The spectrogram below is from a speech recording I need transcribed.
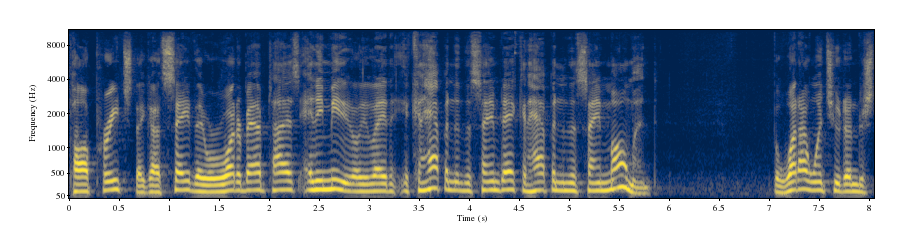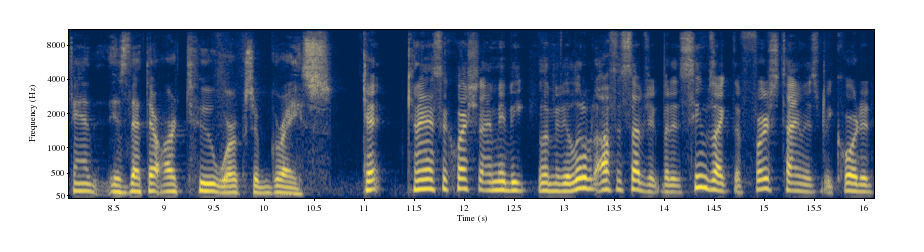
Paul preached, they got saved, they were water baptized, and immediately later, it can happen in the same day, it can happen in the same moment. But what I want you to understand is that there are two works of grace. Can, can I ask a question? I may be, well, maybe a little bit off the subject, but it seems like the first time it's recorded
